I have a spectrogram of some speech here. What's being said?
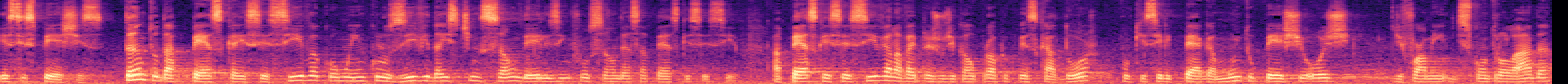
esses peixes, tanto da pesca excessiva como inclusive da extinção deles em função dessa pesca excessiva. A pesca excessiva ela vai prejudicar o próprio pescador, porque se ele pega muito peixe hoje de forma descontrolada,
